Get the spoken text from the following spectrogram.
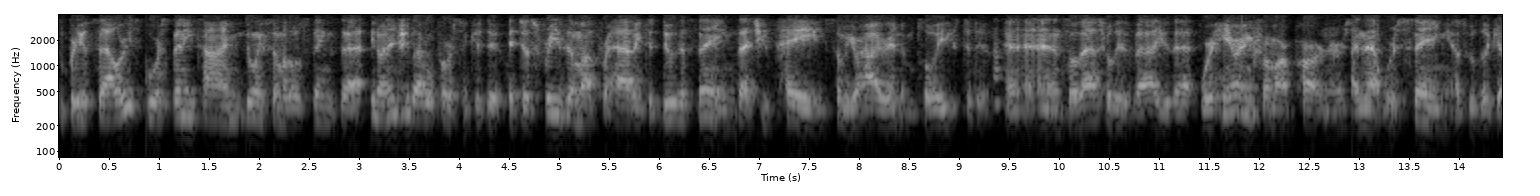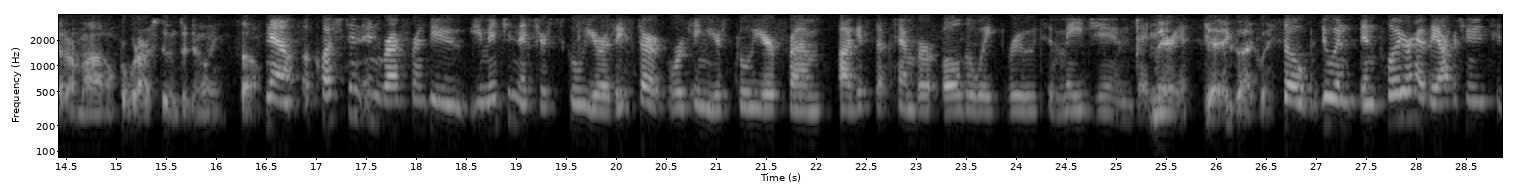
some pretty good salaries who are spending time doing some of those things that, you know, an entry level person could do. It just frees them up for having to do the thing that you paid some of your higher end employees to do. Uh-huh. And, and, and so that's really the value that we're hearing from our partners and that we're seeing as we look at our model for what our students are doing. So now a question in reference to you mentioned that your school year they start working your school year from August September all the way through to May June that May, area. Yeah, exactly. So do an employer have the opportunity to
